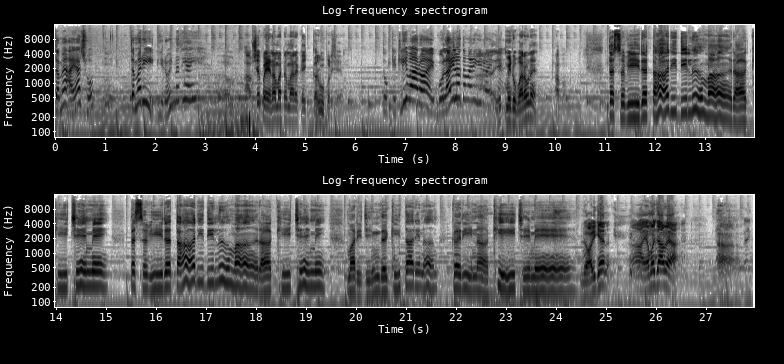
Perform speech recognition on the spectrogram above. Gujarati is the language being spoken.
તમે આયા છો? તમારી હિરોઈન નથી આવી આવશે પણ એના માટે મારે કંઈક કરવું પડશે તો કેટલી વાર આવી બોલાવી લો તમારી હિરોઈન એક મિનિટ ઊભા રહો ને. આપો તસવીર તારી દિલમાં રાખી છે મેં. તસવીર તારી દિલમાં રાખી છે મેં. મારી જિંદગી તારે નામ કરી નાખી છે મેં. લ્યો આવી ગયા ને? હા એમ જ આવે આ. હા.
